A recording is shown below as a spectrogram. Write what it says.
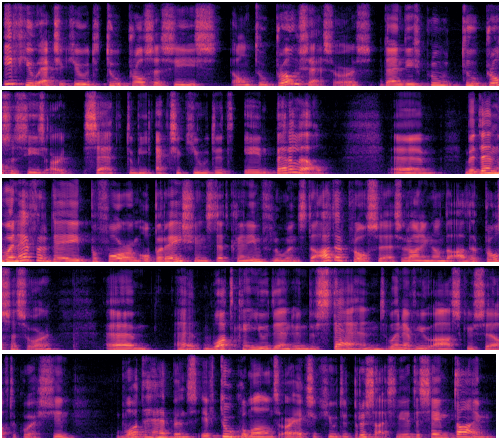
if you execute two processes on two processors, then these two processes are said to be executed in parallel. Um, but then whenever they perform operations that can influence the other process running on the other processor, um, what can you then understand whenever you ask yourself the question, what happens if two commands are executed precisely at the same time?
